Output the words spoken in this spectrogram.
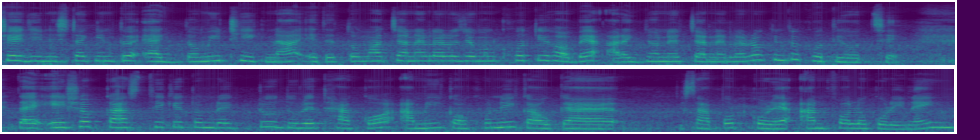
সেই জিনিসটা কিন্তু একদমই ঠিক না। এতে তোমার চ্যানেলেরও যেমন ক্ষতি হবে, আরেকজনের চ্যানেলেরও কিন্তু ক্ষতি হচ্ছে। তাই এইসব কাজ থেকে তোমরা একটু দূরে থাকো। আমি কখনোই কাউকে সাপোর্ট করে আনফলো করি নাই।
